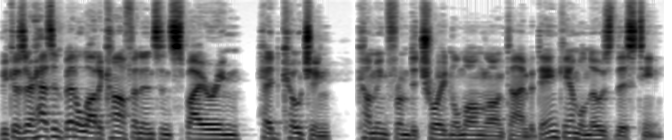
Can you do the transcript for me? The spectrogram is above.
because there hasn't been a lot of confidence inspiring head coaching coming from Detroit in a long, long time. But Dan Campbell knows this team.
